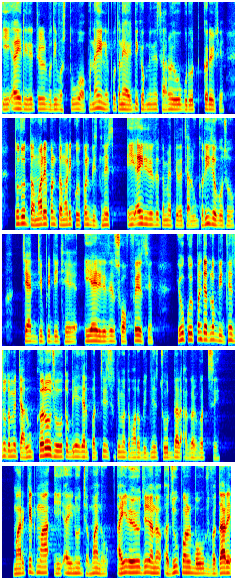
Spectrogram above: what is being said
એઆઈ રિલેટેડ બધી વસ્તુઓ અપનાવીને પોતાની આઈટી કંપનીને સારો એવો ગ્રોથ કર્યો છે. તો જો તમારે પણ તમારી કોઈપણ બિઝનેસ એઆઈ રિલેટેડ તમે અત્યારે ચાલુ કરી શકો છો. ચેટ જીપીટી છે એઆઈ રિલેટેડ સોફ્ટવેર છે. એવો કોઈપણ જાતનો બિઝનેસ જો તમે ચાલુ કરો છો તો બે હજાર પચીસ સુધીમાં તમારો બિઝનેસ જોરદાર આગળ વધશે. માર્કેટમાં એઆઈનો જમાનો આવી રહ્યો છે અને હજુ પણ બહુ જ વધારે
